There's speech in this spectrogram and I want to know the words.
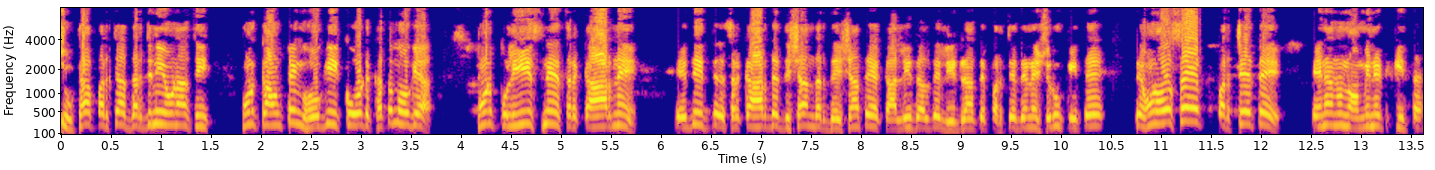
ਝੂਠਾ ਪਰਚਾ ਦਰਜ ਨਹੀਂ ਹੋਣਾ ਸੀ। ਹੁਣ ਕਾਊਂਟਿੰਗ ਹੋ ਗਈ, ਕੋਰਟ ਖਤਮ ਹੋ ਗਿਆ। ਹੁਣ ਪੁਲਿਸ ਨੇ, ਸਰਕਾਰ ਨੇ ਇਹਦੀ ਸਰਕਾਰ ਦੇ ਦਿਸ਼ਾ ਨਿਰਦੇਸ਼ਾਂ ਤੇ ਅਕਾਲੀ ਦਲ ਦੇ ਲੀਡਰਾਂ ਤੇ ਪਰਚੇ ਦੇਣੇ ਸ਼ੁਰੂ ਕੀਤੇ ਤੇ ਹੁਣ ਉਸੇ ਪਰਚੇ ਤੇ ਇਹਨਾਂ ਨੂੰ ਨੋਮੀਨੇਟ ਕੀਤਾ।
